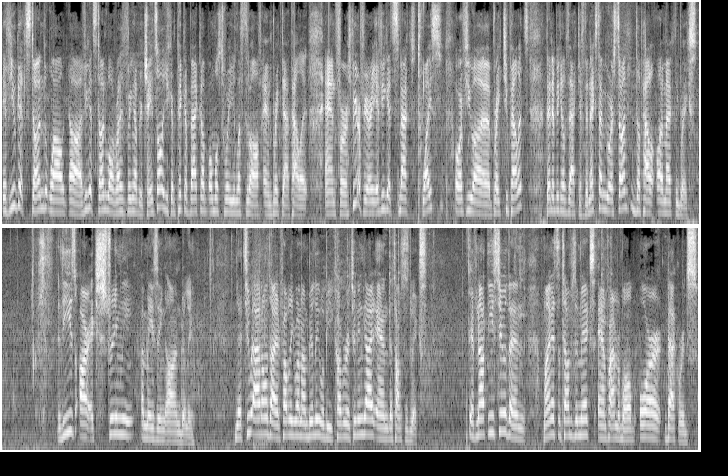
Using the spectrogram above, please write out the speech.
if you get stunned while uh, if you get stunned while revving up your chainsaw, you can pick it back up almost to where you left it off and break that pallet. And for Spirit Fury, if you get smacked twice or if you uh, break two pallets, then it becomes active. The next time you are stunned, the pallet automatically breaks. These are extremely amazing on Billy. The two add-ons I'd probably run on Billy would be Carburetor Tuning Guide and the Thompson's Mix. If not these two, then minus the Thompson Mix and Primer Bulb, or backwards.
